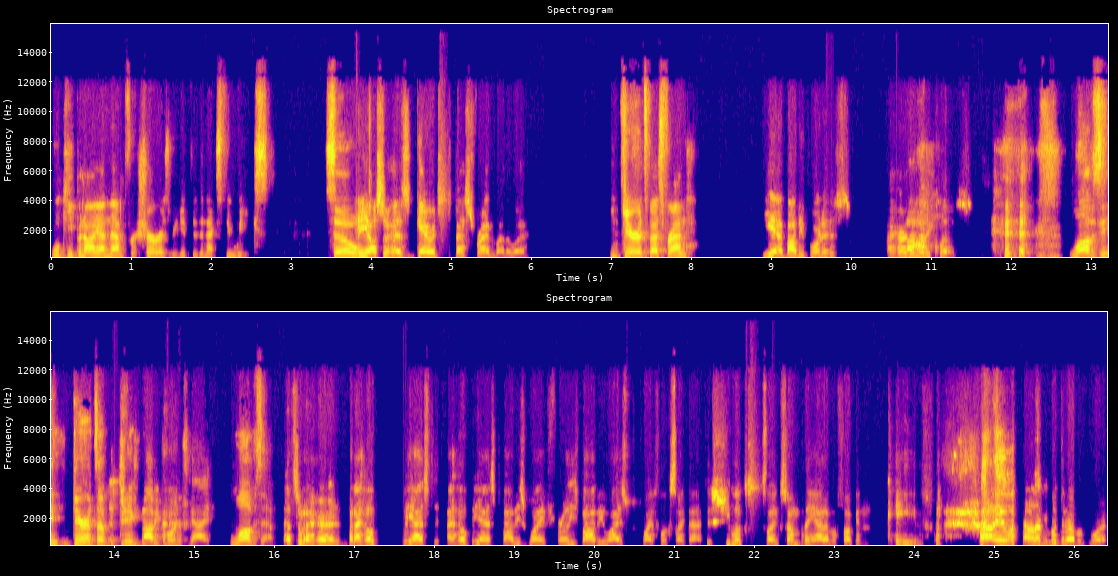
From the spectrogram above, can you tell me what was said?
we'll keep an eye on them for sure as we get through the next few weeks. So And he also has Garrett's best friend, by the way. Garrett's best friend Yeah, Bobby Portis. I heard they're Ah. really close. loves it. Garrett's a big Bobby Portis guy. Loves him. That's what I heard. But I hope he asked. I hope he asked Bobby's wife, or at least Bobby White's wife, looks like that because she looks like something out of a fucking cave. I don't even. I don't know if you looked it up before.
